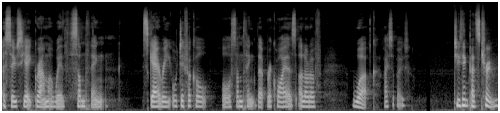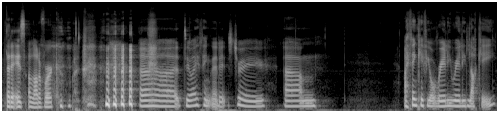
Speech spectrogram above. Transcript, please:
associate grammar with something scary or difficult or something that requires a lot of work, I suppose. Do you think that's true? That it is a lot of work? uh, do I think that it's true? Um, I think if you're really, really lucky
